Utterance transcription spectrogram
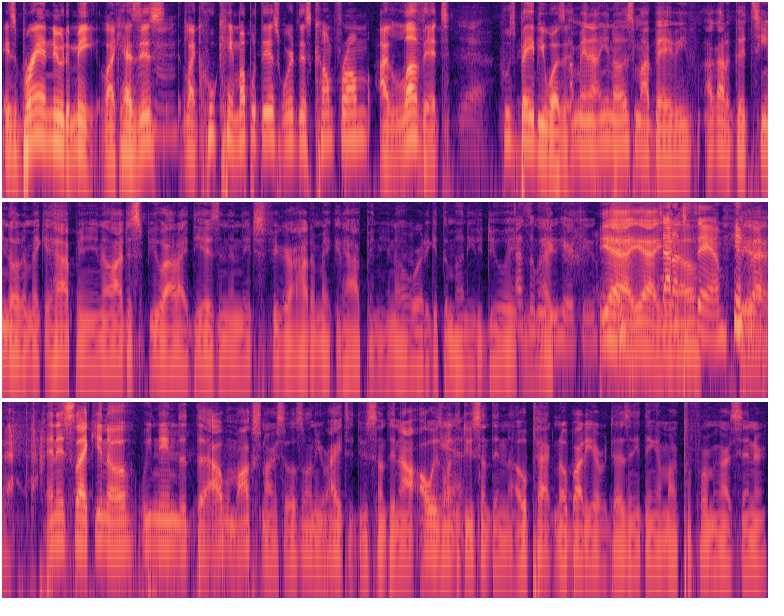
is brand new to me. Like, has this like who came up with this? Where'd this come from? I love it. Yeah. Whose baby was it? I mean, uh, you know, it's my baby. I got a good team though to make it happen. You know, I just spew out ideas and then they just figure out how to make it happen. You know, where to get the money to do it. That's and what we do here too. Yeah, yeah. Shout you out know? to Sam. Yeah, and it's like you know, we named the, the album Oxnard, so it's only right to do something. I always wanted to do something in the OPAC. Nobody ever does anything in my performing arts center,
